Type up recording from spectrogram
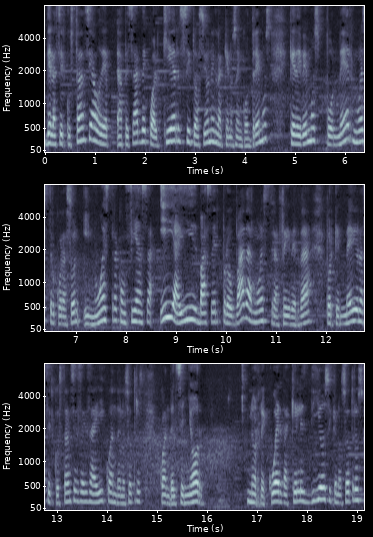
de la circunstancia o de, a pesar de cualquier situación en la que nos encontremos, que debemos poner nuestro corazón y nuestra confianza y ahí va a ser probada nuestra fe, ¿verdad? Porque en medio de las circunstancias es ahí cuando nosotros, cuando el Señor nos recuerda que Él es Dios y que nosotros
